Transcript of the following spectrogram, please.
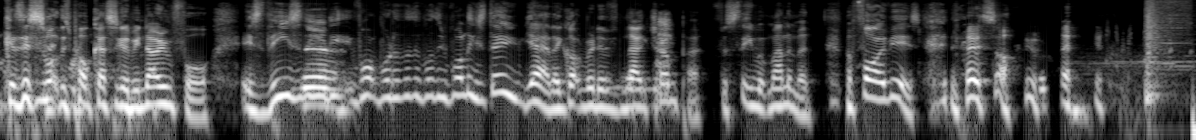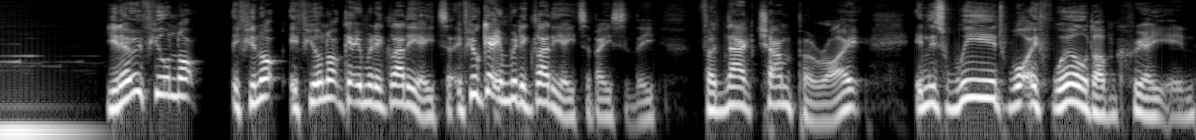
Because this is what this podcast is going to be known for. Is these Yeah. the, what, what, what, what did Wallies do? Yeah, they got rid of Nag Champa for Steve McManaman for five years. Sorry. you know, if you're not if you're not if you're not getting rid of Gladiator, if you're getting rid of Gladiator basically for Nag Champa, right? In this weird what if world I'm creating,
